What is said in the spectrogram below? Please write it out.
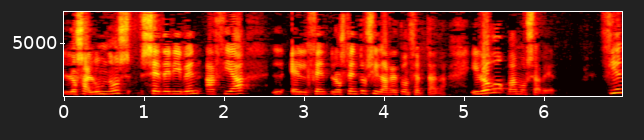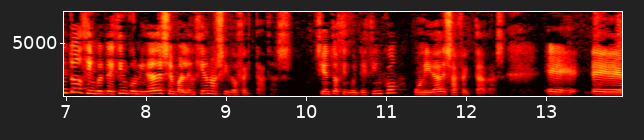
los alumnos se deriven hacia los centros y la red concertada. Y luego vamos a ver. 155 unidades en valenciano han sido afectadas. 155 unidades afectadas. Eh, eh,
